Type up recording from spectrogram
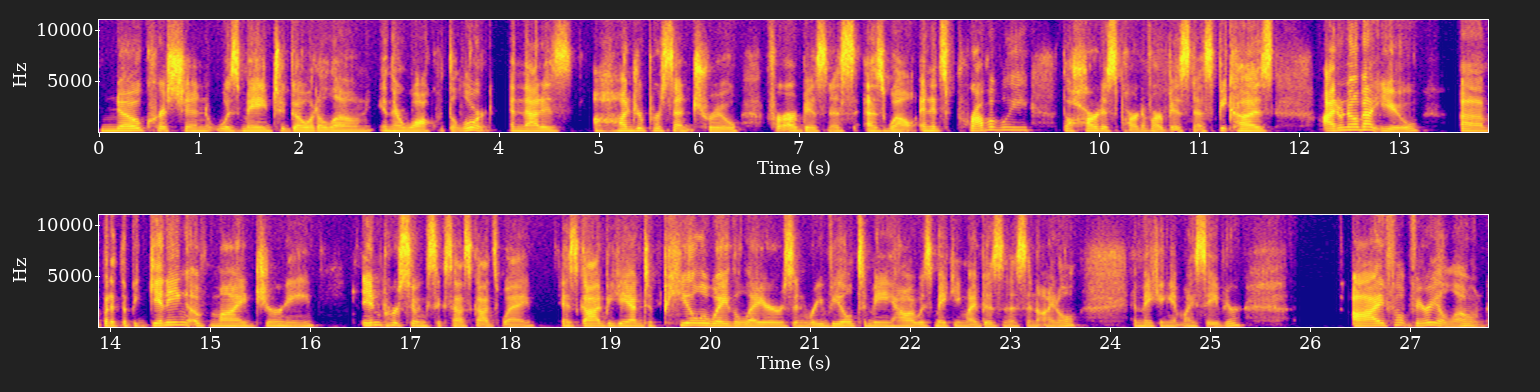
no Christian was made to go it alone in their walk with the Lord. And that is 100% true for our business as well. And it's probably the hardest part of our business because I don't know about you, uh, but at the beginning of my journey in pursuing success God's way, as God began to peel away the layers and reveal to me how I was making my business an idol and making it my savior, I felt very alone.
